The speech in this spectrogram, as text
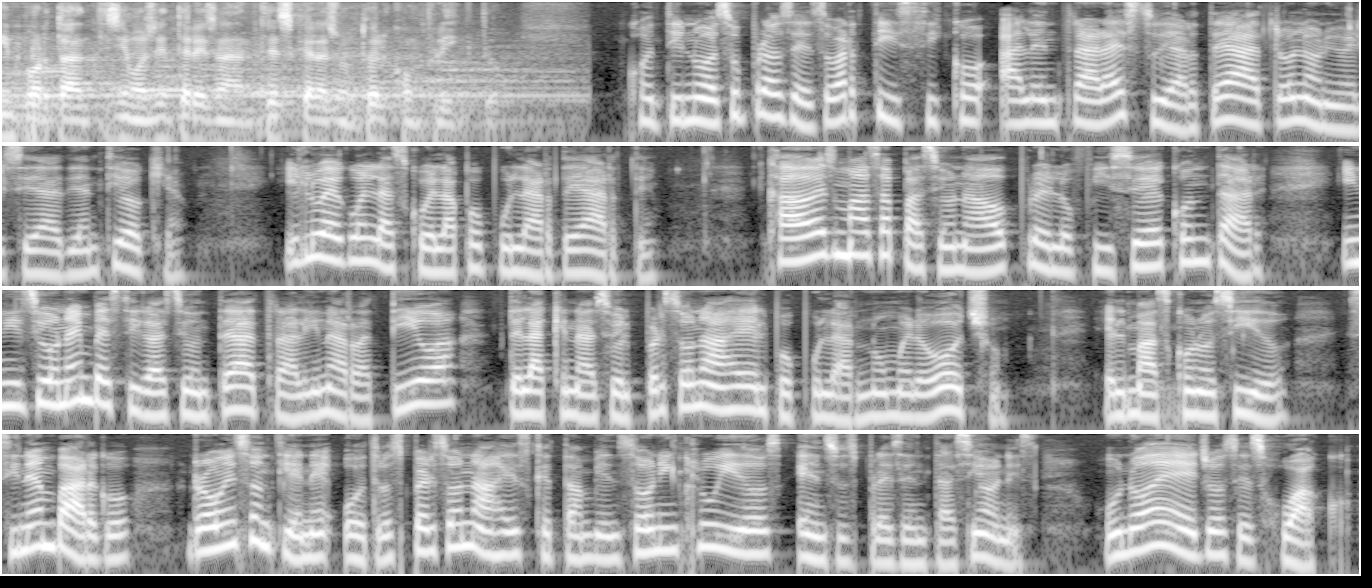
importantes y más interesantes que el asunto del conflicto. Continuó su proceso artístico al entrar a estudiar teatro en la Universidad de Antioquia y luego en la Escuela Popular de Arte. Cada vez más apasionado por el oficio de contar, inició una investigación teatral y narrativa de la que nació el personaje del popular número 8, el más conocido. Sin embargo, Robinson tiene otros personajes que también son incluidos en sus presentaciones. Uno de ellos es Juaco.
